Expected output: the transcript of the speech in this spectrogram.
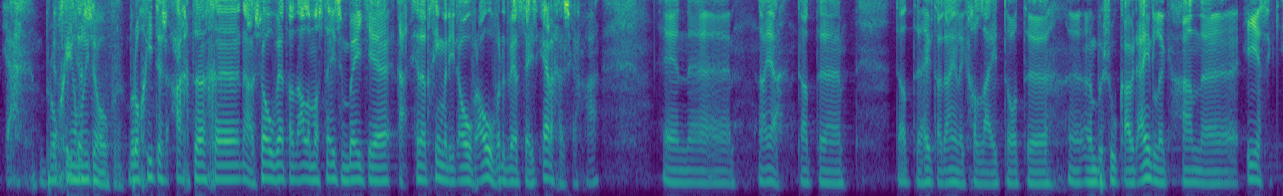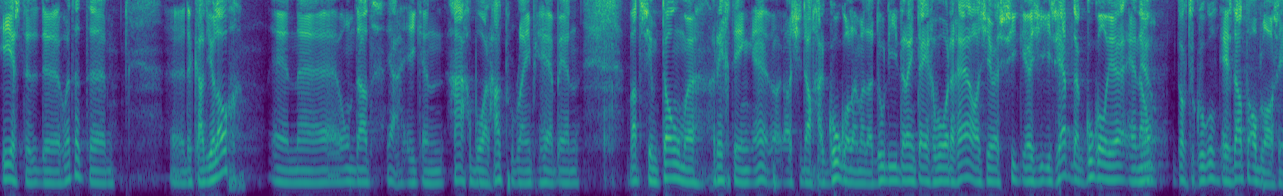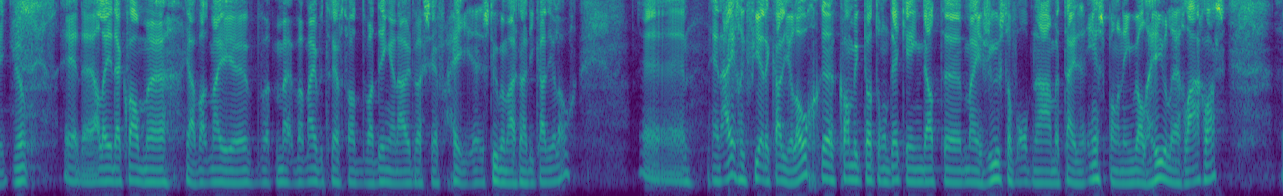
ja, bronchitis. niet over. Bronchitis-achtig. nou, zo werd dat allemaal steeds een beetje... Nou, en dat ging maar niet over over. Het werd steeds erger, zeg maar. En nou ja, dat, dat heeft uiteindelijk geleid tot een bezoek uiteindelijk aan eh, eerst, eerst de, de, hoe heet het, de cardioloog. En eh, omdat ja, ik een aangeboren hartprobleempje heb en wat symptomen richting, hè, als je dan gaat googlen, maar dat doet iedereen tegenwoordig. Hè, als, je ziek, als je iets hebt, dan google je en dan Ja, Dr. Google. is dat de oplossing. Ja. En, eh, alleen daar kwam, eh, ja, wat, mij, wat, mij, wat mij betreft, wat, wat dingen uit waar ik zei van... hey, stuur me maar eens naar die cardioloog. En eigenlijk via de cardioloog kwam ik tot de ontdekking... dat mijn zuurstofopname tijdens inspanning wel heel erg laag was.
